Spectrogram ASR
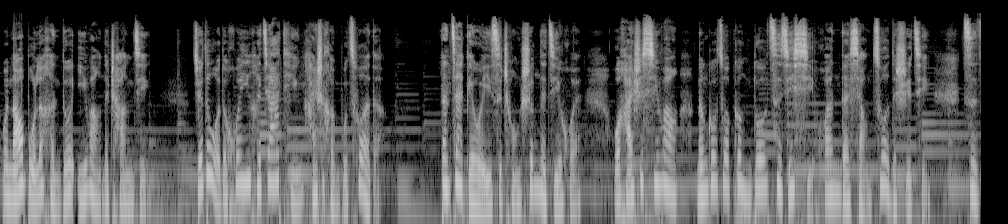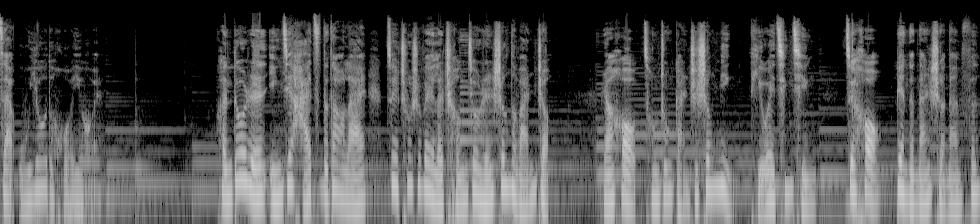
我脑补了很多以往的场景，觉得我的婚姻和家庭还是很不错的。但再给我一次重生的机会，我还是希望能够做更多自己喜欢的、想做的事情，自在无忧的活一回。很多人迎接孩子的到来，最初是为了成就人生的完整，然后从中感知生命、体味亲情，最后变得难舍难分。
